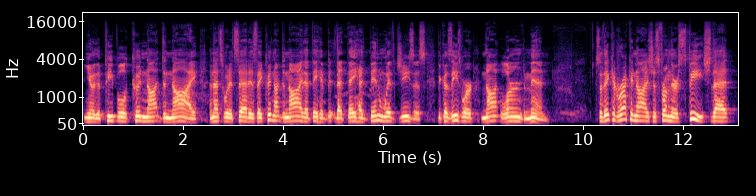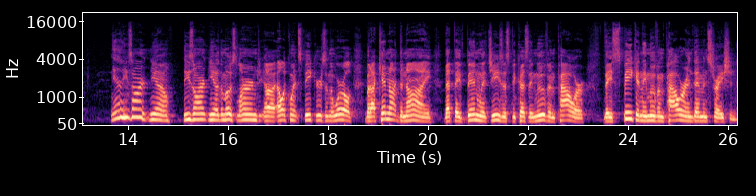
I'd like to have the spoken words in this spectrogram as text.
You know, the people could not deny, and that's what it said, is they could not deny that they had been, that they had been with Jesus because these were not learned men. So they could recognize just from their speech that yeah, these aren't, you know, these aren't, you know, the most learned, uh, eloquent speakers in the world, but I cannot deny that they've been with Jesus because they move in power. They speak and they move in power and demonstration.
